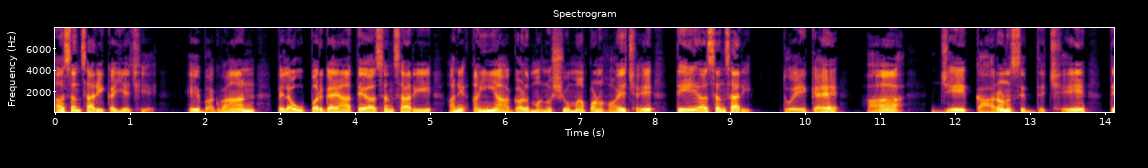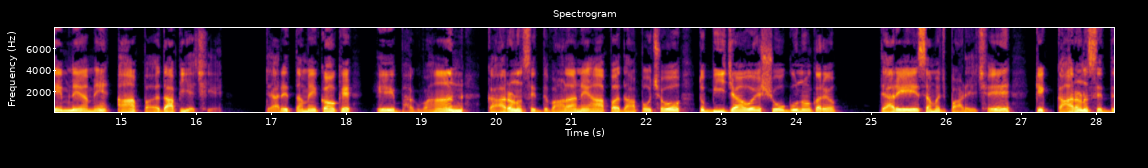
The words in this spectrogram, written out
અસંસારી કહીએ છીએ. હે ભગવાન, પેલા ઉપર ગયા તે અસંસારી અને અહીં આગળ મનુષ્યોમાં પણ હોય છે તે અસંસારી. તો એ કહે હા, જે કારણ સિદ્ધ છે, તેમને અમે આ પદ આપીએ છીએ. ત્યારે તમે કહો કે, હે ભગવાન, કારણ સિદ્ધવાળાને આ પદ આપો છો, તો બીજાઓએ શો ગુનો કર્યો? ત્યારે એ સમજ પાડે છે કે કારણ સિદ્ધ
